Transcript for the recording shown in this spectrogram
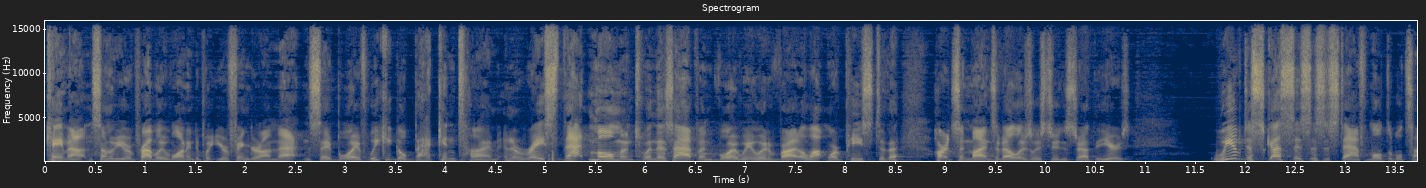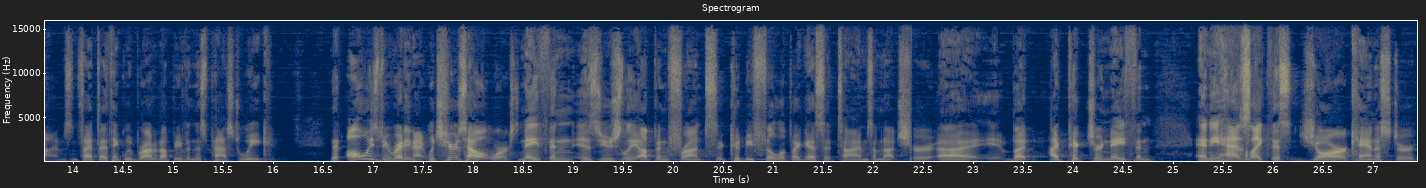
came out, and some of you are probably wanting to put your finger on that and say, boy, if we could go back in time and erase that moment when this happened, boy, we would have brought a lot more peace to the hearts and minds of Ellerslie students throughout the years. We have discussed this as a staff multiple times. In fact, I think we brought it up even this past week. That always be ready night, which here's how it works. Nathan is usually up in front. It could be Philip, I guess, at times. I'm not sure. Uh, but I picture Nathan, and he has like this jar canister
